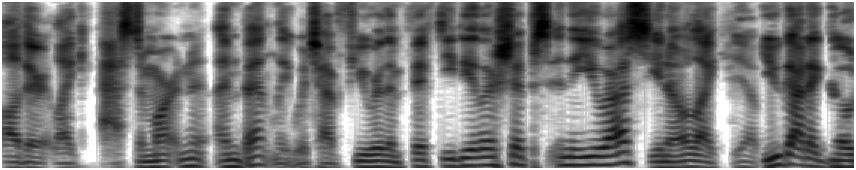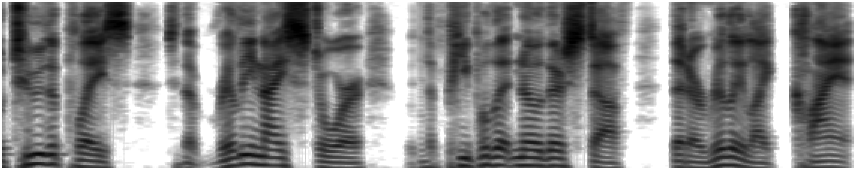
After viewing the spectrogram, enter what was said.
other like Aston Martin and Bentley, which have fewer than fifty dealerships in the U.S. You know, like Yep. you got to go to the place to the really nice store with the people that know their stuff that are really like client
